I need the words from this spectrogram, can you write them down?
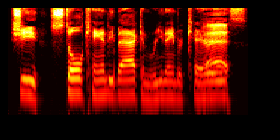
she stole Candy back and renamed her Carrie. Yes.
